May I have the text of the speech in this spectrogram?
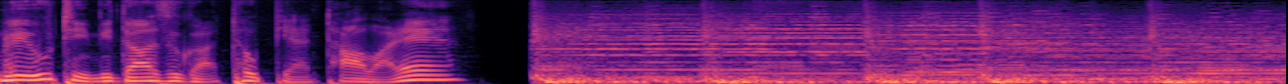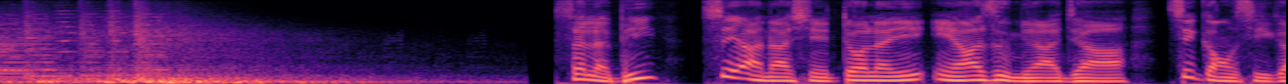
နှွေဦးထီမိသားစုကထုတ်ပြန်ထားပါတယ်။ ဆက်လက်ပြီးစစ်အာဏာရှင်တော်လှန်ရေးအင်အားစုများအကြားစစ်ကောင်စီက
